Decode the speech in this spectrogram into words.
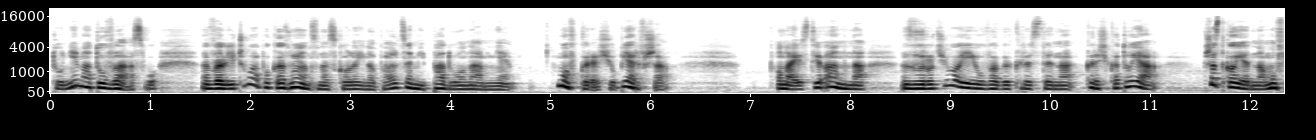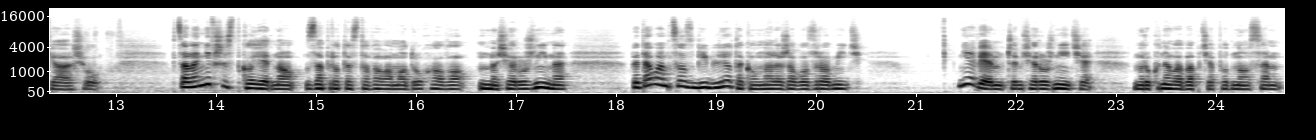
tu nie ma, tu wlazł. Wyliczyła, pokazując nas kolejno palcem i padło na mnie. Mów, Krysiu, pierwsza. Ona jest Joanna. Zwróciła jej uwagę Krystyna. Kryśka to ja. Wszystko jedno, mów Joasiu. Wcale nie wszystko jedno, zaprotestowałam odruchowo. My się różnimy. Pytałam, co z biblioteką należało zrobić. Nie wiem, czym się różnicie, mruknęła babcia pod nosem.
